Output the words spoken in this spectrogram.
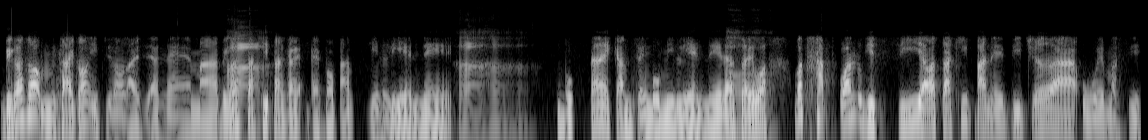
because 我唔知讲伊一路来是安尼嘛，because 十七班甲下晡班咪连呢。哈哈哈。冇，咱系感情冇咪练呢，咧所以我我习惯到去死啊！我早起班嘅 teacher 啊，有嘅嘛是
